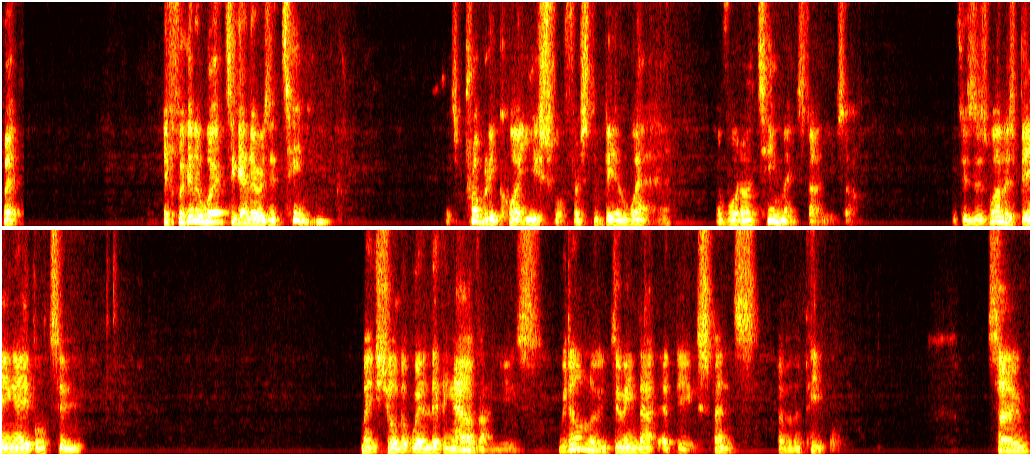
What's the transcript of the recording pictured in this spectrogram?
But if we're going to work together as a team, it's probably quite useful for us to be aware of what our teammates' values are. Because as well as being able to make sure that we're living our values, we don't want doing that at the expense of other people. So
